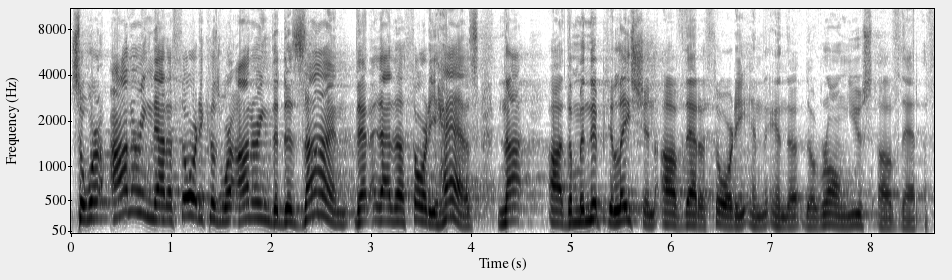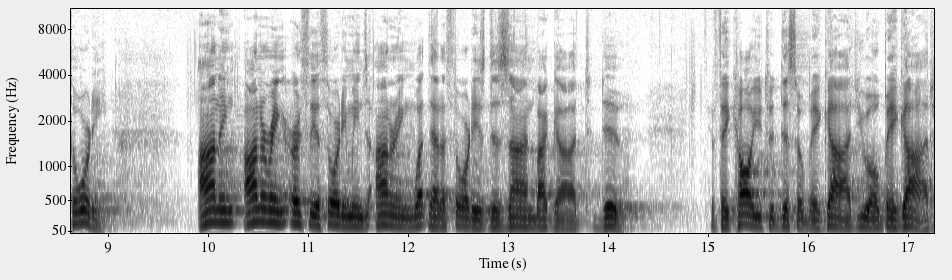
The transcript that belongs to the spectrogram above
So we're honoring that authority because we're honoring the design that that authority has, not uh, the manipulation of that authority and, and the, the wrong use of that authority. Honoring, honoring earthly authority means honoring what that authority is designed by God to do. If they call you to disobey God, you obey God.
